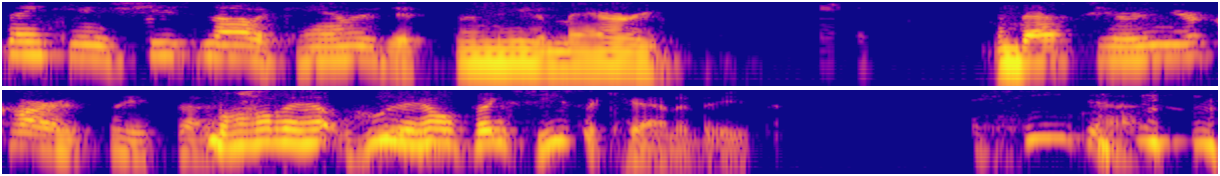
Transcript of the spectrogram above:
thinking she's not a candidate for me to marry and that's here in your cards lisa Well, how the hell, who the hell thinks he's a candidate? he does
